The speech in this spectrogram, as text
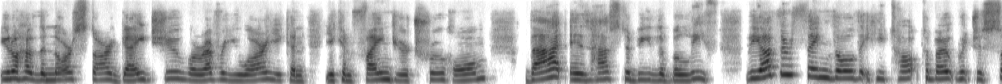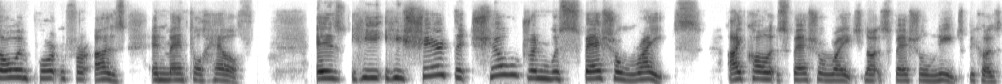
You know how the north star guides you wherever you are? You can you can find your true home. That is has to be the belief. The other thing though that he talked about which is so important for us in mental health is he he shared that children with special rights I call it special rights, not special needs, because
